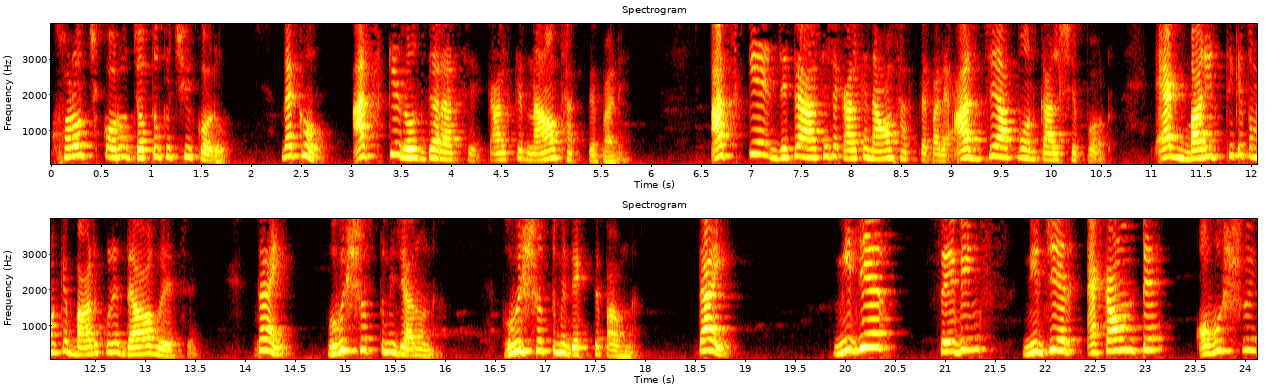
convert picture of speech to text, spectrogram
খরচ করো, যত কিছুই করো, দেখো, আজকে রোজগার আছে, কালকে নাও থাকতে পারে। আজকে যেটা আছে সেটা কালকে নাও থাকতে পারে। আজ যে আপন, কাল সে পর। এক বাড়ির থেকে তোমাকে বার করে দেওয়া হয়েছে। তাই ভবিষ্যৎ তুমি জানো না। ভবিষ্যৎ তুমি দেখতে পাও না। তাই নিজের সেভিংস, নিজের অ্যাকাউন্টে অবশ্যই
